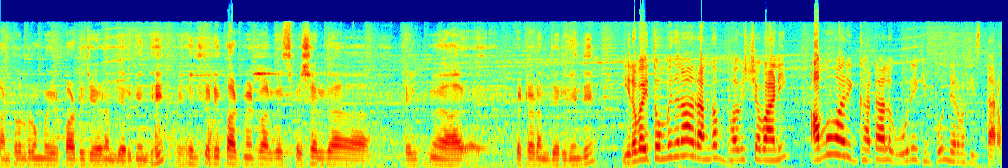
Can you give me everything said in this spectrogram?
కంట్రోల్ రూమ్ ఏర్పాటు చేయడం జరిగింది. హెల్త్ డిపార్ట్మెంట్ వాళ్ళకి స్పెషల్గా హెల్ప్ పెట్టడం జరిగింది. ఇరవై తొమ్మిదిన రంగం భవిష్యవాణి అమ్మవారి ఘటాల ఊరేగింపు నిర్వహిస్తారు.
